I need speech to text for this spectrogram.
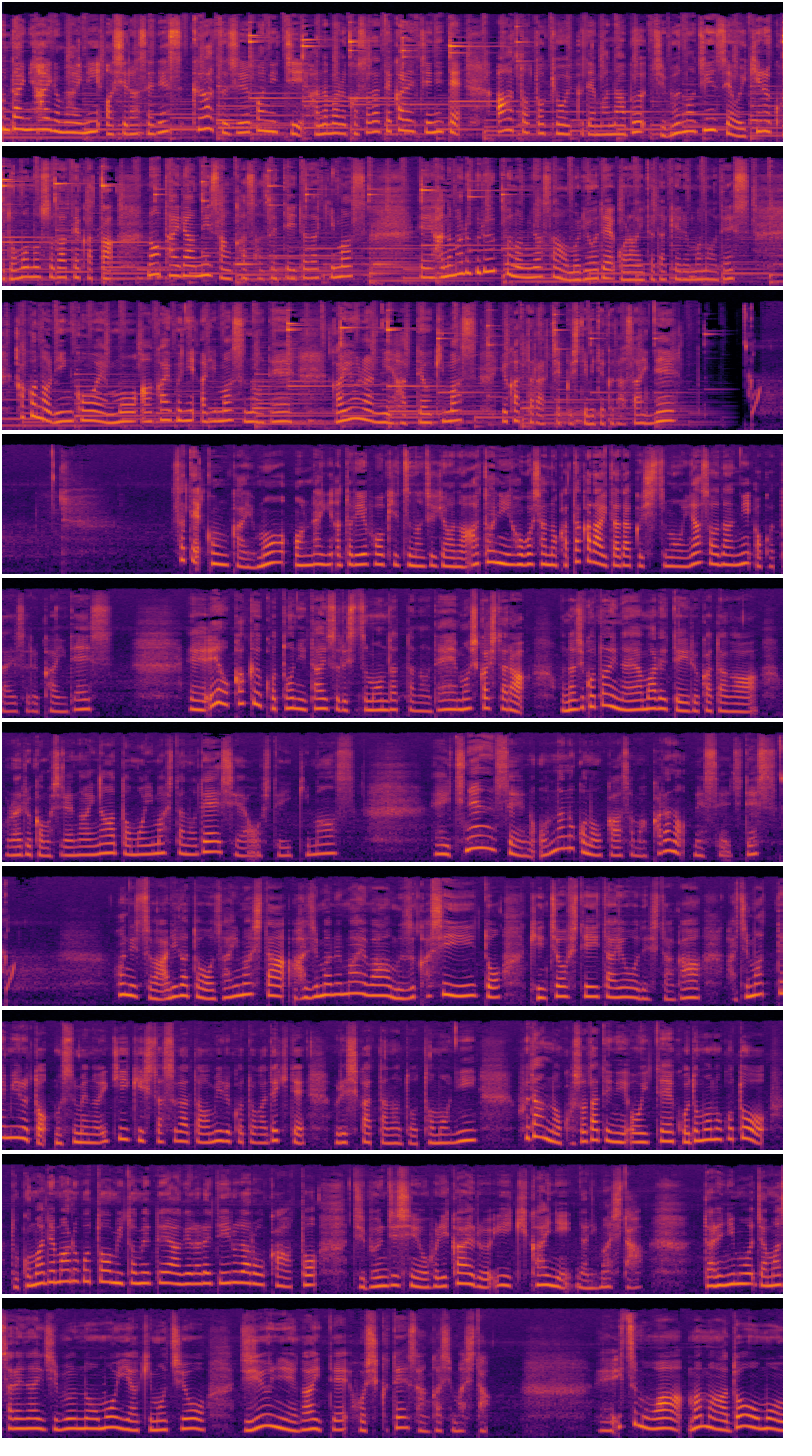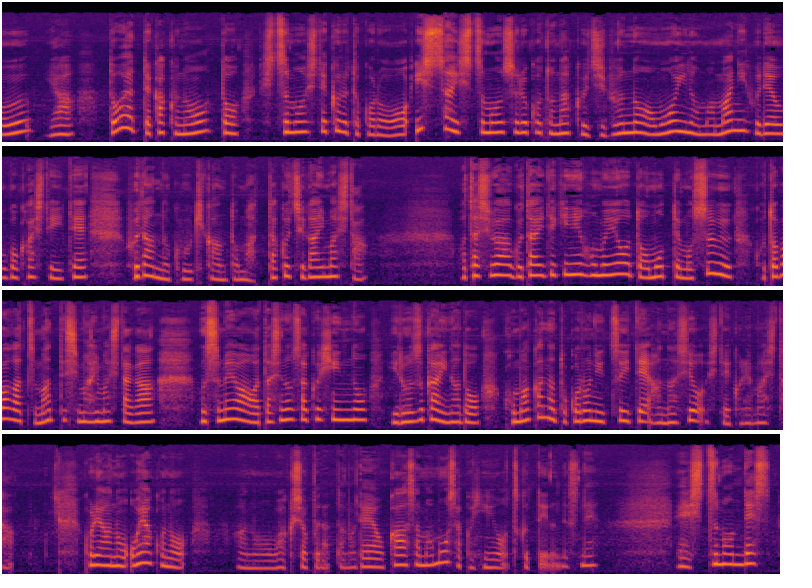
本題に入る前にお知らせです。9月15日花丸子育てカレッジにてアートと教育で学ぶ自分の人生を生きる子どもの育て方の対談に参加させていただきます、えー、花丸グループの皆さんは無料でご覧いただけるものです。過去の林公演もアーカイブにありますので概要欄に貼っておきます。よかったらチェックしてみてくださいね。さて今回もオンラインアトリエ4キッズの授業の後に保護者の方からいただく質問や相談にお答えする回です、えー、絵を描くことに対する質問だったのでもしかしたら同じことに悩まれている方がおられるかもしれないなと思いましたのでシェアをしていきます、えー、1年生の女の子のお母様からのメッセージです。本日はありがとうございました。始まる前は難しいと緊張していたようでしたが始まってみると娘の生き生きした姿を見ることができて嬉しかったのとともに普段の子育てにおいて子どものことをどこまで丸ごと認めてあげられているだろうかと自分自身を振り返るいい機会になりました。誰にも邪魔されない自分の思いや気持ちを自由に描いてほしくて参加しました。えいつもは「ママはどう思う?」や「どうやって書くの?」と質問してくるところを一切質問することなく自分の思いのままに筆を動かしていて普段の空気感と全く違いました私は具体的に褒めようと思ってもすぐ言葉が詰まってしまいましたが娘は私の作品の色使いなど細かなところについて話をしてくれましたこれあの親子のあのワークショップだったのでお母様も作品を作っているんですね、えー、質問です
